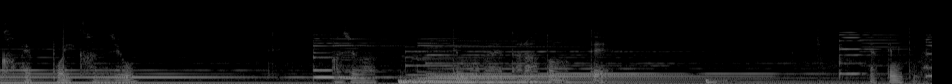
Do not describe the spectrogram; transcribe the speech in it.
カフェっぽい感じを味わってもらえたらと思ってやってみてます。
